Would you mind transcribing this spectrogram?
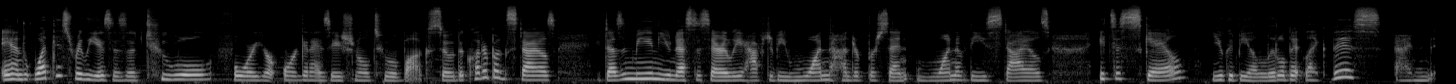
And what this really is is a tool for your organizational toolbox. So the Clutterbug styles, it doesn't mean you necessarily have to be 100% one of these styles. It's a scale. You could be a little bit like this and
